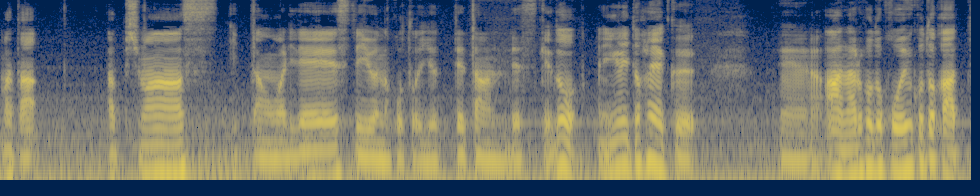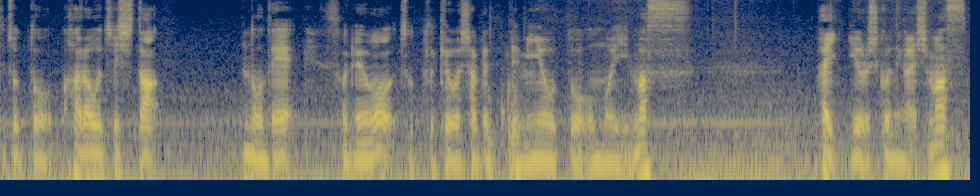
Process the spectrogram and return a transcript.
また、アップします。一旦終わりです。っていうようなことを言ってたんですけど、意外と早く、えー、あ、なるほど、こういうことかってちょっと腹落ちしたので、それをちょっと今日喋ってみようと思います。はい、よろしくお願いします。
